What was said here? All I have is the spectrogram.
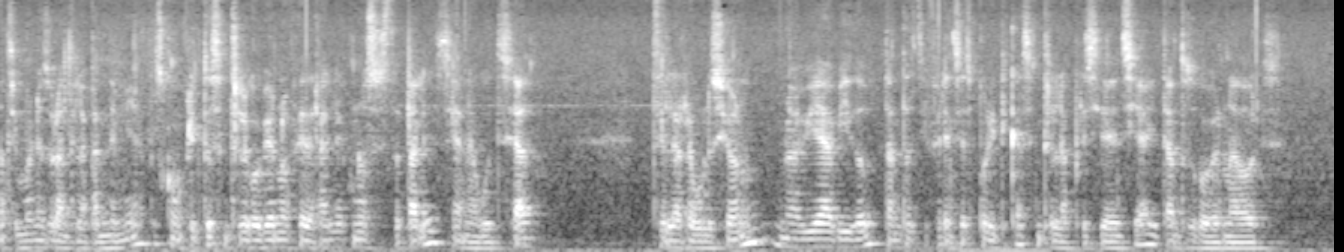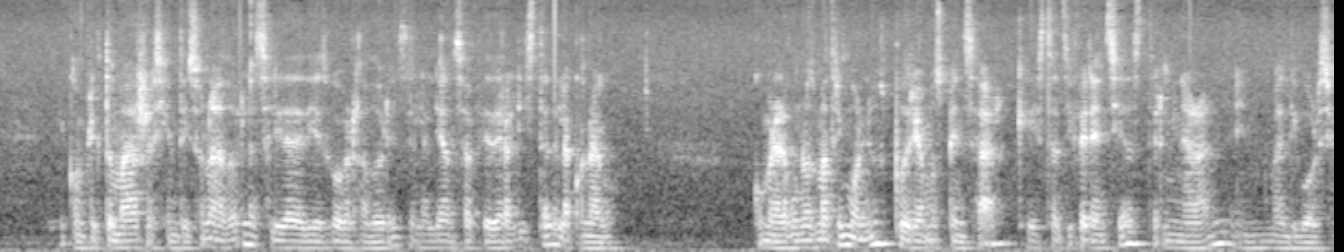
matrimonios durante la pandemia, los conflictos entre el gobierno federal y algunos estatales se han agudizado. Desde la revolución no había habido tantas diferencias políticas entre la presidencia y tantos gobernadores. El conflicto más reciente y sonado es la salida de 10 gobernadores de la Alianza Federalista de la CONAGO. Como en algunos matrimonios, podríamos pensar que estas diferencias terminarán en un mal divorcio.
